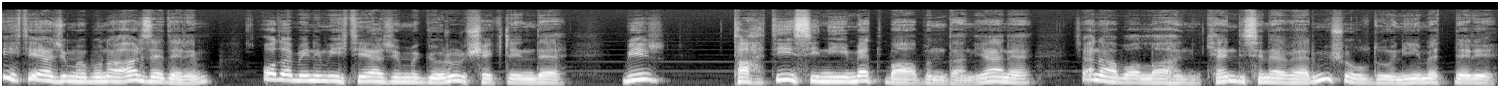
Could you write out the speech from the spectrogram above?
İhtiyacımı buna arz ederim. O da benim ihtiyacımı görür şeklinde bir tahdisi nimet babından yani Cenab-ı Allah'ın kendisine vermiş olduğu nimetleri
